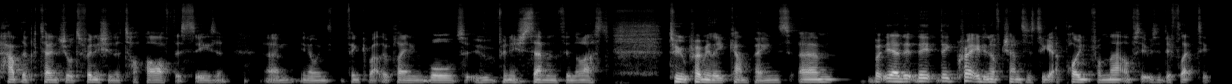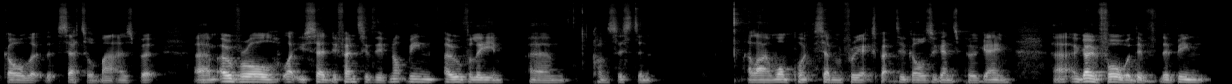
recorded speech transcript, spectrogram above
have the potential to finish in the top half this season. Um, you know, when you think about they're playing Wolves, who finished seventh in the last two Premier League campaigns. Um, but yeah, they, they, they, created enough chances to get a point from that. Obviously, it was a deflected goal that, that settled matters. But um, overall, like you said, defensively, they've not been overly um, consistent, allowing 1.73 expected goals against per game. Uh, and going forward, they've they've been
